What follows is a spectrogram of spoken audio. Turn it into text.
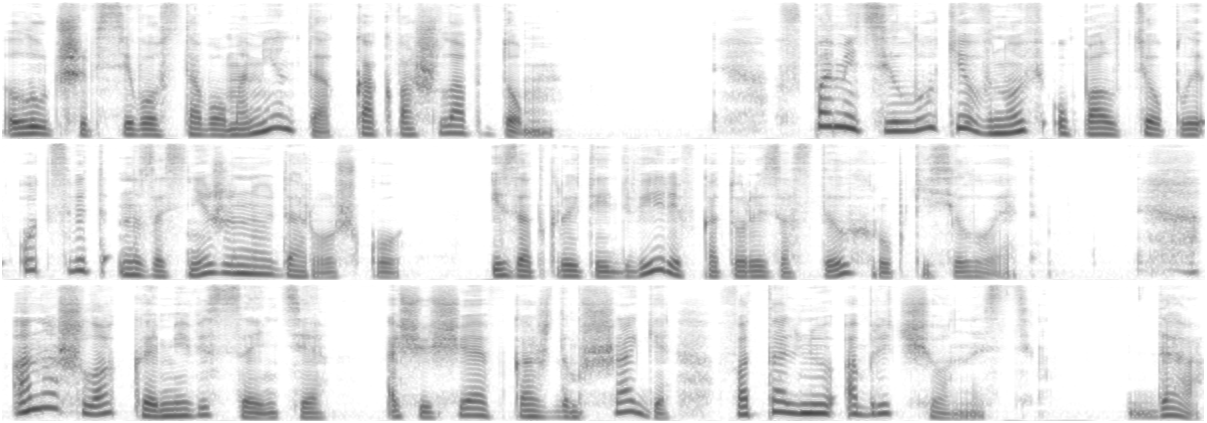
«Лучше всего с того момента, как вошла в дом». В памяти Луки вновь упал теплый отцвет на заснеженную дорожку из открытой двери, в которой застыл хрупкий силуэт. Она шла к Эми Висенте, ощущая в каждом шаге фатальную обреченность. Да,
